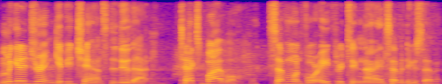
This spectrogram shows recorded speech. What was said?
I'm gonna get a drink, give you a chance to do that. Text Bible, 714 832 9727.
